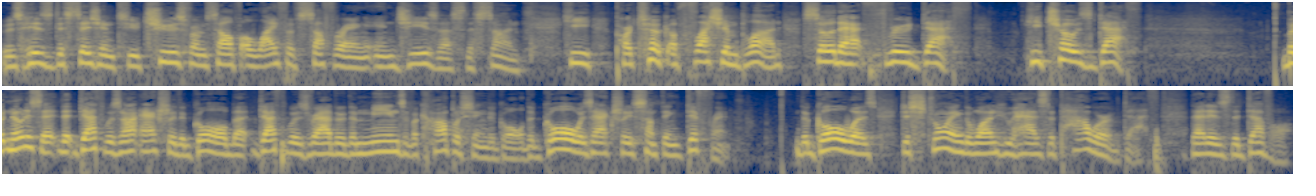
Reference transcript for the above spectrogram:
it was his decision to choose for himself a life of suffering in Jesus, the Son. He partook of flesh and blood so that through death, he chose death. But notice that, that death was not actually the goal, but death was rather the means of accomplishing the goal. The goal was actually something different. The goal was destroying the one who has the power of death, that is, the devil.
